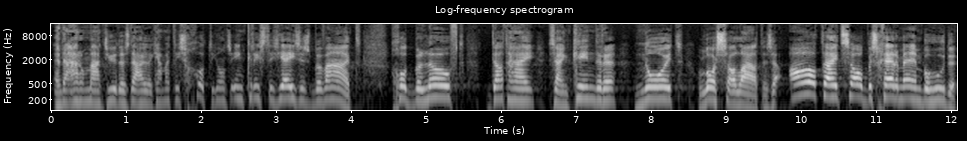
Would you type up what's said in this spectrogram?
En daarom maakt Judas duidelijk, ja maar het is God die ons in Christus Jezus bewaart. God belooft dat hij zijn kinderen nooit los zal laten. Ze altijd zal beschermen en behoeden.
